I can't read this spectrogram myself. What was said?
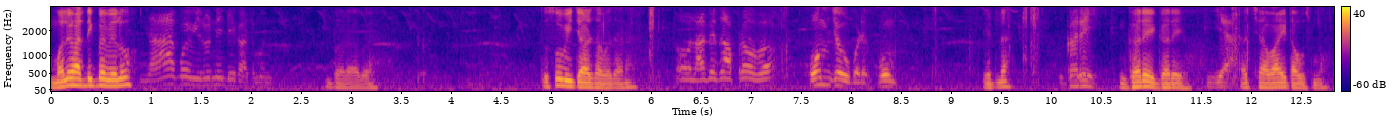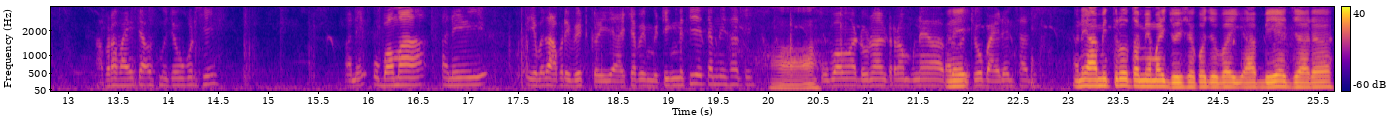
મળ્યો હાર્દિકભાઈ વેલો? ના કોઈ વિરોધ નહીં દેખાતો મને. બરાબર. તો શું વિચાર છે બધાને? તો લાગે છે આપણે હવે હોમ જવું પડે હોમ. એટલે? ઘરે. ઘરે ઘરે. યા અચ્છા વ્હાઇટ હાઉસમાં આપણા વ્હાઇટ હાઉસમાં જવું પડશે. અને ઓબામા અને એ બધા આપણે વેટ કરી રહ્યા છે. આપણે મીટિંગ નથી તેમની સાથે. હા. ઓબામા ડોનાલ્ડ ટ્રમ્પ ને અને- જો બાઇડન સાથે. અને આ મિત્રો તમે અમારી જોઈ શકો છો ભાઈ આ બે હજાર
